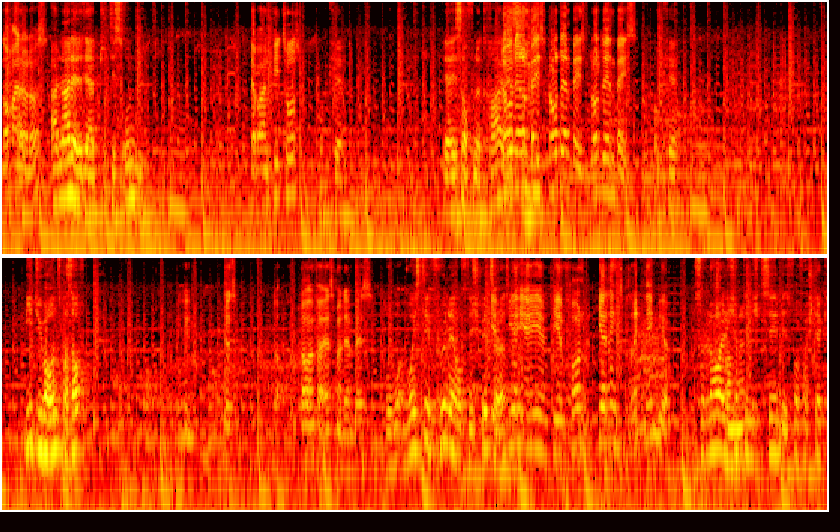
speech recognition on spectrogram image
Noch einer oder was? Ah nein, der, der Beat ist unten. Ich habe einen P tot. Okay. Der ist auf neutral. Blow Ist- deren Base, blow deren Base, blow deren Base. Okay. Beat über uns, pass auf. Okay. Einfach erstmal deren Base. Wo, wo ist die Fühne auf die Spitze, Hier, oder? hier, hier, hier, hier vorne, hier links, direkt neben mir. Achso, lol, ich hab die nicht gesehen, die ist voll versteckt.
